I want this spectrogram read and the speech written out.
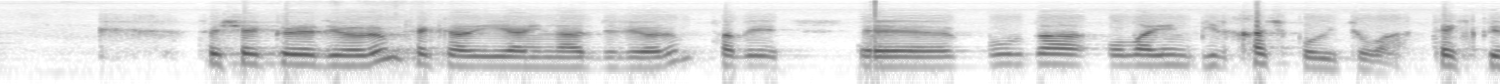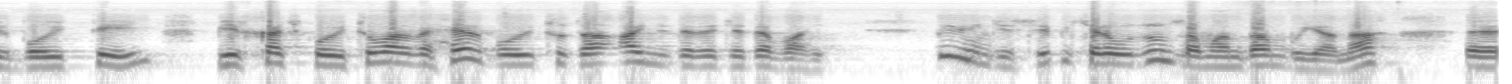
Teşekkür ediyorum. Tekrar iyi yayınlar diliyorum. Tabii e, burada olayın birkaç boyutu var. Tek bir boyut değil, birkaç boyutu var ve her boyutu da aynı derecede vahim. Birincisi bir kere uzun zamandan bu yana e,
